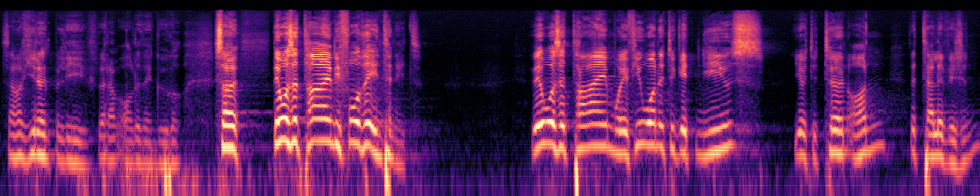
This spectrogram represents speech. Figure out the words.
some of you don't believe that I'm older than Google. So, there was a time before the internet. There was a time where if you wanted to get news, you had to turn on the television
